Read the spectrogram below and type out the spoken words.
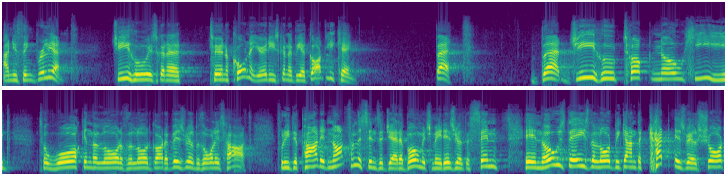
And you think, brilliant. Jehu is going to turn a corner here and he's going to be a godly king. But, but Jehu took no heed to walk in the Lord of the Lord God of Israel with all his heart. For he departed not from the sins of Jeroboam, which made Israel to sin. In those days the Lord began to cut Israel short,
